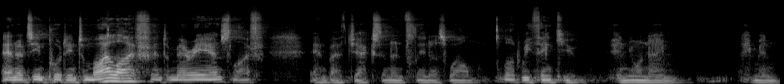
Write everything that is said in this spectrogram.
and its input into my life and to Marianne's life and both Jackson and Flynn as well. Lord, we thank you in your name. Amen.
